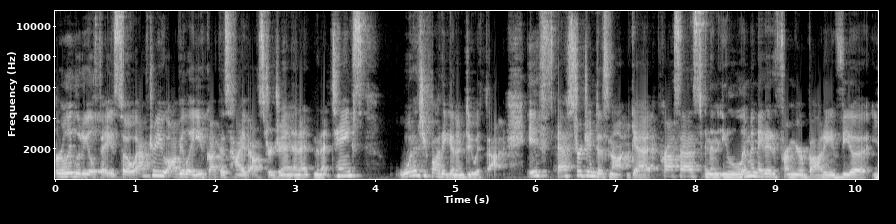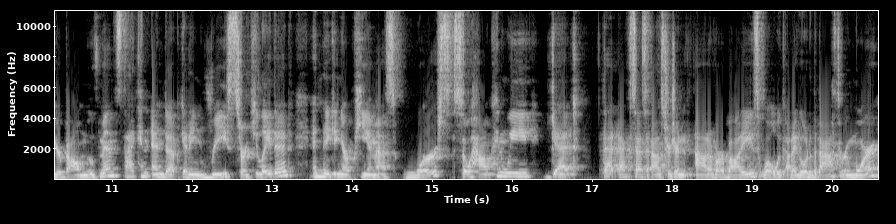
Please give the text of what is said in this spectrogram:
early luteal phase. So after you ovulate, you've got this high of estrogen and it, then it tanks. What is your body going to do with that? If estrogen does not get processed and then eliminated from your body via your bowel movements, that can end up getting recirculated and making our PMS worse. So, how can we get that excess estrogen out of our bodies, well, we got to go to the bathroom more.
